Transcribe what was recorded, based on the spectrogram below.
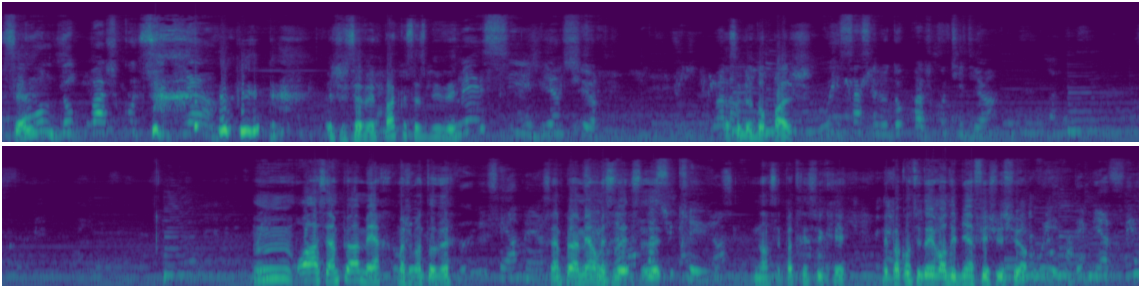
c'est C'est? mon dopage quotidien. Je savais pas que ça se buvait. Mais si, bien sûr. Ça, c'est le dopage. Oui, ça c'est le dopage quotidien. Hum, ouah, c'est un peu amer. Moi, je m'attendais. Oui, c'est amer. C'est un peu amer, mais c'est- pas sucré. Hein. Non, c'est pas très sucré. Mais par contre, il doit y avoir des bienfaits, je suis sûr. Oui, des bienfaits,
